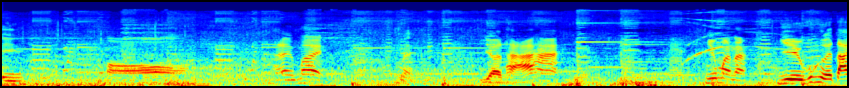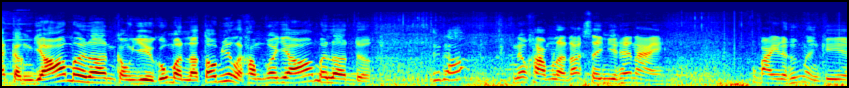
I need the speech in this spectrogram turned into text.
dài Ồ. Ơi này, Giờ thả ha. Nhưng mà nè Diều của người ta cần gió mới lên Còn diều của mình là tốt nhất là không có gió mới lên được. Thế đó. Nếu không là nó sẽ như thế này. Nó bay ra hướng đằng kia.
